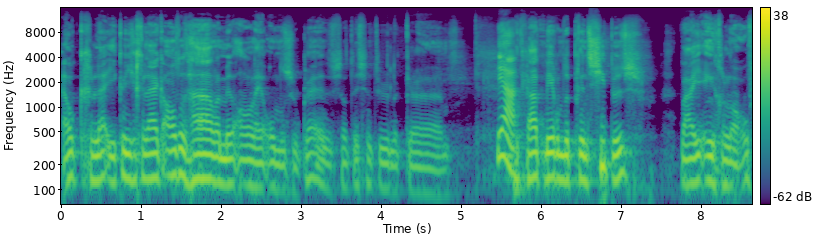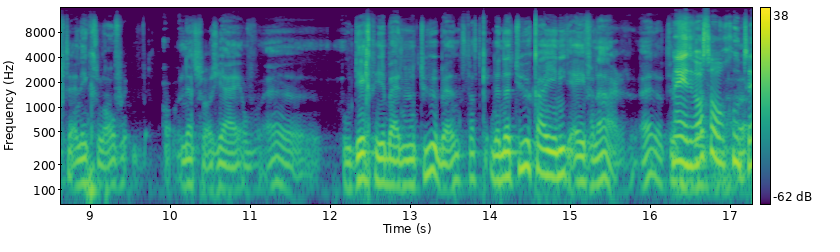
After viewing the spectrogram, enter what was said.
elk gelijk, je kunt je gelijk altijd halen met allerlei onderzoeken. Hè. Dus dat is natuurlijk... ja. het gaat meer om de principes waar je in gelooft. En ik geloof, net zoals jij, of, eh, hoe dichter je bij de natuur bent, dat, de natuur kan je niet evenaren. Hè. Dat is- nee, het was al goed, hè?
